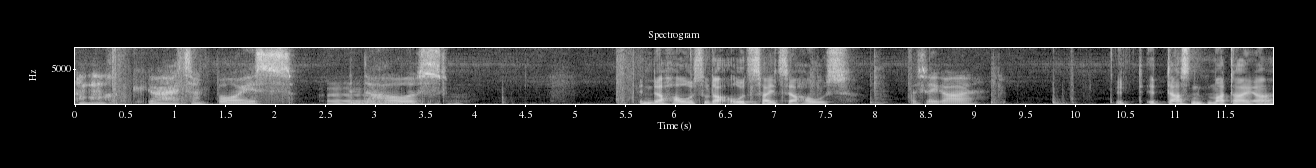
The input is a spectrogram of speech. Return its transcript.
Ach, Girls and Boys in the house. In the house oder outside the house? Ist egal. It, it doesn't matter, ja?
